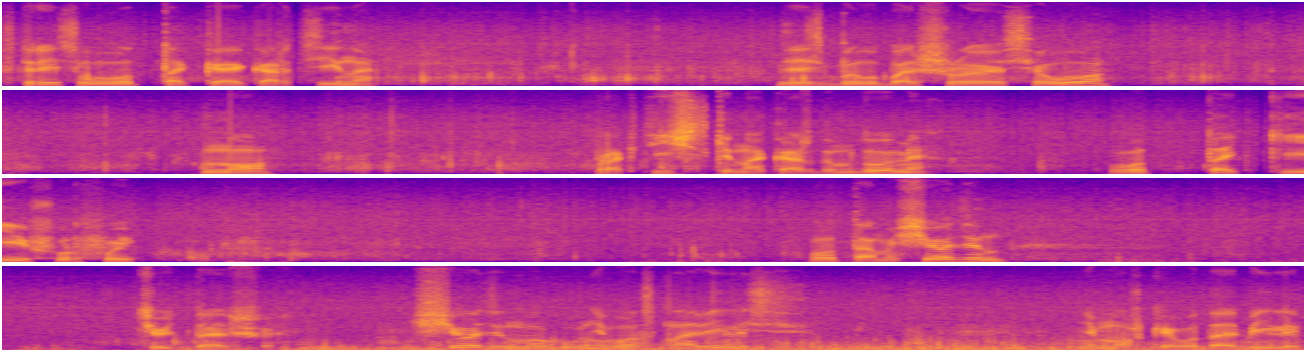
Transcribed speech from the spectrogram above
встретила вот такая картина. Здесь было большое село, но практически на каждом доме вот такие шурфы. Вот там еще один. Чуть дальше еще один мы около него остановились немножко его добили.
